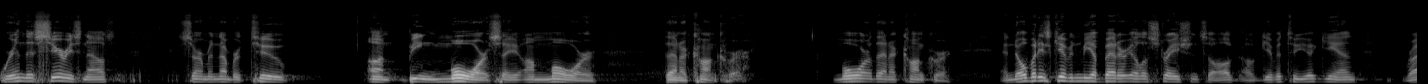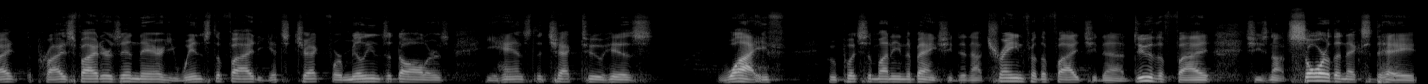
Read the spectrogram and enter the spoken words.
We're in this series now, sermon number two, on being more. Say, I'm more than a conqueror. More than a conqueror. And nobody's given me a better illustration, so I'll, I'll give it to you again. Right? The prize fighter's in there. He wins the fight. He gets a check for millions of dollars. He hands the check to his wife who puts the money in the bank. She did not train for the fight. She did not do the fight. She's not sore the next day.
